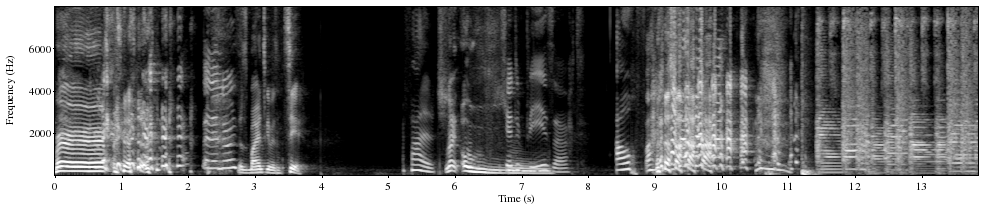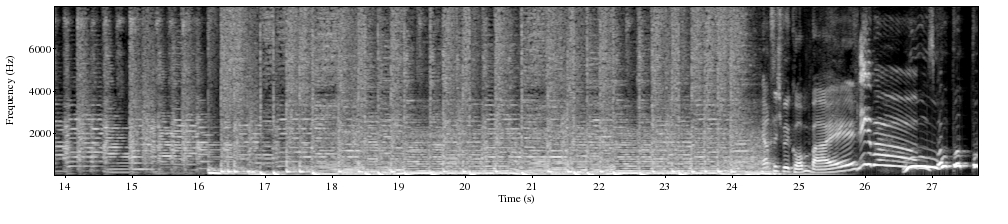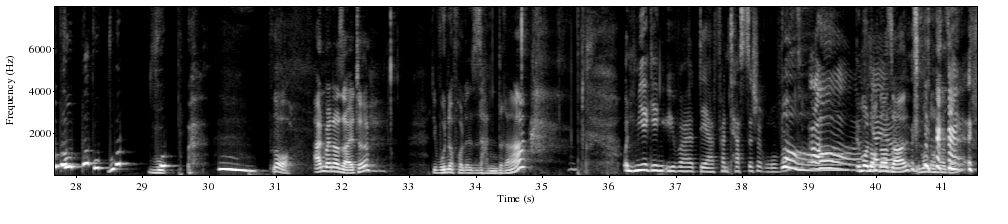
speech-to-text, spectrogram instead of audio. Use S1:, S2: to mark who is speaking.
S1: Das ist meins gewesen. C.
S2: Falsch.
S1: Nein, oh.
S3: Ich hätte B gesagt.
S2: Auch falsch.
S1: Herzlich willkommen bei
S3: Pflegebums!
S1: So, an meiner Seite die wundervolle Sandra.
S3: Und mir gegenüber der fantastische Robert.
S1: Oh, immer noch
S3: ja, ja.
S1: nasal, immer noch nasal.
